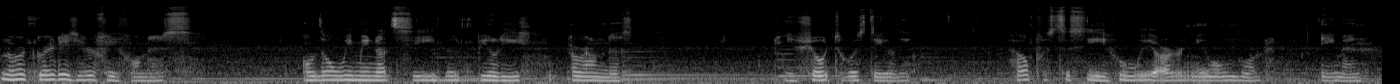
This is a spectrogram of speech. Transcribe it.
Lord, great is your faithfulness. Although we may not see the beauty around us, you show it to us daily. Help us to see who we are in you, O Lord. Amen.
